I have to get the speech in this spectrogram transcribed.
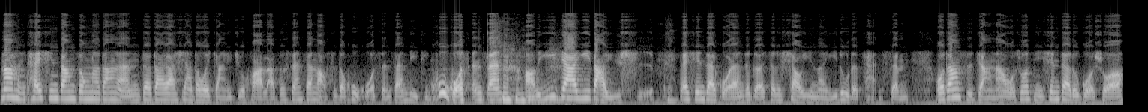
那很开心当中呢，当然在大家现在都会讲一句话啦，这珊珊老师的护国神山力挺护国神山 啊，一加一大于十，在现在果然这个这个效应呢一路的产生。我当时讲呢，我说你现在如果说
